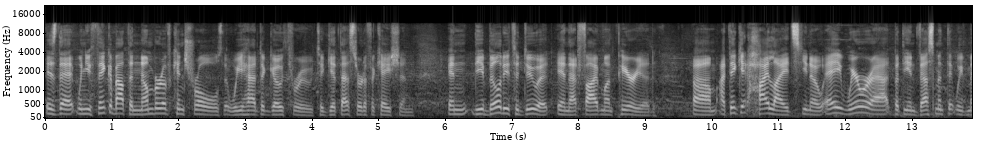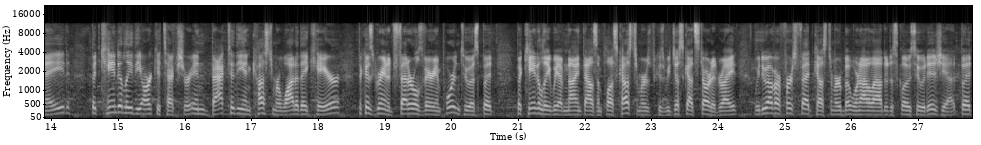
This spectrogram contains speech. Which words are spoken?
is that when you think about the number of controls that we had to go through to get that certification, and the ability to do it in that five month period, um, I think it highlights, you know, A, where we're at, but the investment that we've made, but candidly the architecture, and back to the end customer, why do they care? Because granted, federal is very important to us, but, but candidly we have 9,000 plus customers because we just got started, right? We do have our first Fed customer, but we're not allowed to disclose who it is yet. But,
